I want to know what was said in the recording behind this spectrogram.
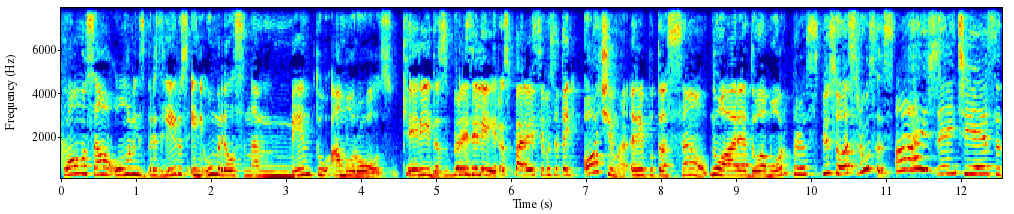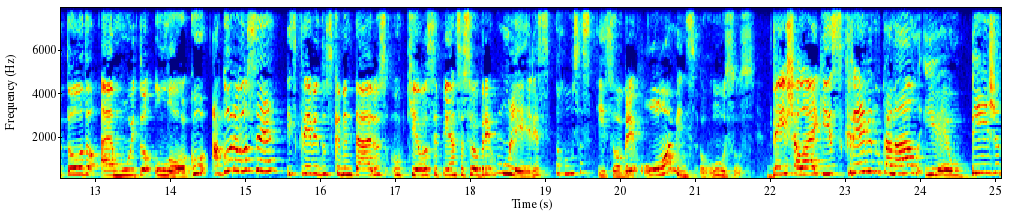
Como são homens brasileiros em um relacionamento amoroso? Queridos brasileiros, parece que você tem ótima reputação no área do amor para as pessoas russas. Ai, gente, isso tudo é muito louco. Agora você escreve nos comentários o que você pensa sobre mulheres russas e sobre homens russos. Deixa like, inscreve no canal e eu beijo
